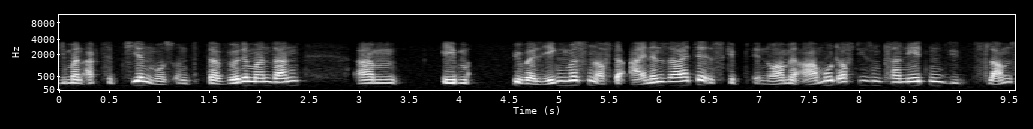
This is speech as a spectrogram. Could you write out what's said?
die man akzeptieren muss. Und da würde man dann ähm, eben überlegen müssen, auf der einen Seite, es gibt enorme Armut auf diesem Planeten. Die Slums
